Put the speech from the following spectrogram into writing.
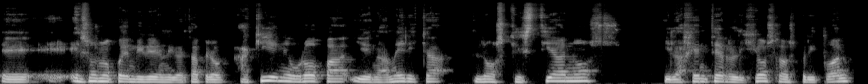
eh, esos no pueden vivir en libertad, pero aquí en Europa y en América, los cristianos y la gente religiosa o espiritual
